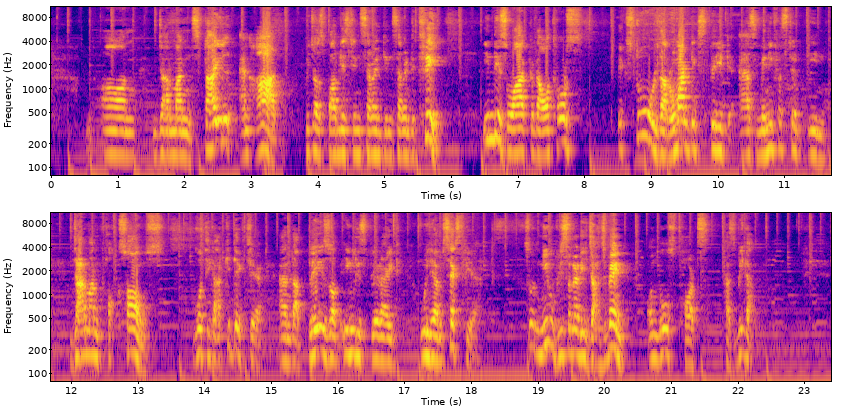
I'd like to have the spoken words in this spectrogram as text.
on German style and art which was published in 1773. In this work the authors extolled the romantic spirit as manifested in German folk songs, Gothic architecture and the plays of English playwright William Shakespeare. So new visionary judgment on those thoughts has begun.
